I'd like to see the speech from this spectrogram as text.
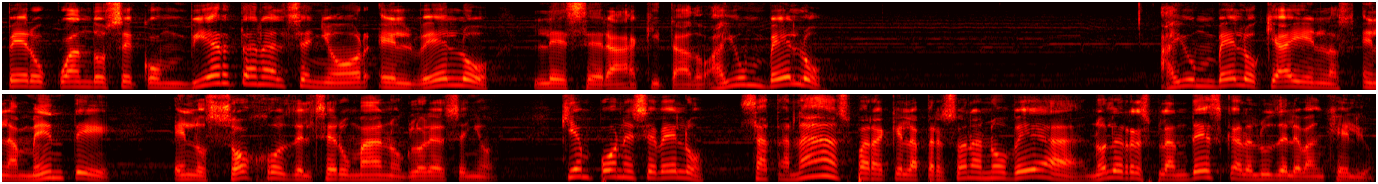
pero cuando se conviertan al Señor, el velo les será quitado. Hay un velo. Hay un velo que hay en, las- en la mente, en los ojos del ser humano, gloria al Señor. ¿Quién pone ese velo? Satanás, para que la persona no vea, no le resplandezca la luz del Evangelio.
